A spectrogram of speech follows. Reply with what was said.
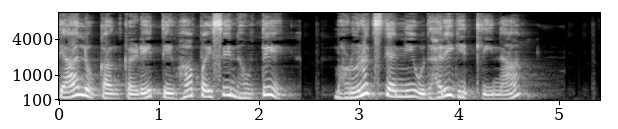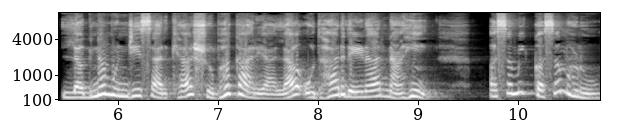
त्या लोकांकडे तेव्हा पैसे नव्हते. म्हणूनच त्यांनी उधारी घेतली ना? लग्नमुंजीसारख्या शुभ कार्याला उधार देणार नाही. असं मी कसं म्हणू?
